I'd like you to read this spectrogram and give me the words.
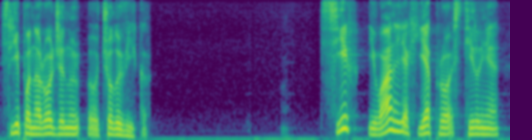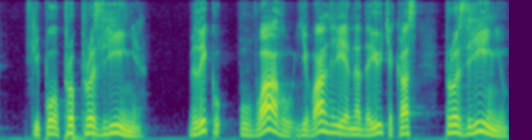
сліпо народженого чоловіка. В всіх Євангеліях є про зцілення сліпого, про прозріння. Велику увагу Євангелія надають якраз прозрінню.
